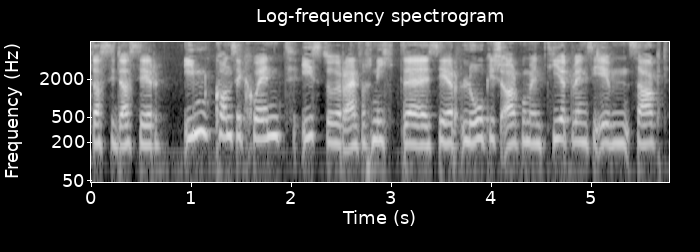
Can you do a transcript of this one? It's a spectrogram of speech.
dass sie da sehr inkonsequent ist oder einfach nicht äh, sehr logisch argumentiert, wenn sie eben sagt,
